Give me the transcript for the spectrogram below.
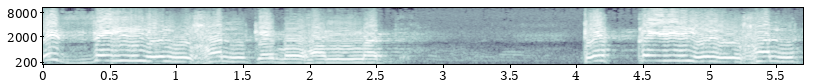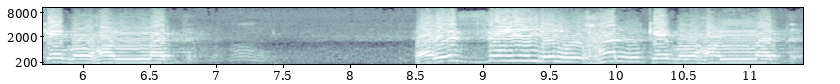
عزي الخلق محمد. تقي الخلق محمد. رزي الخلق محمد.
